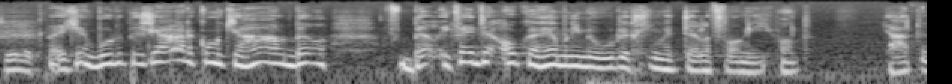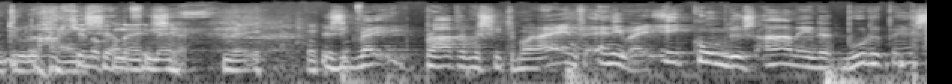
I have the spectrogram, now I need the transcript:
Tuurlijk. Weet je, in Boedapest, ja, dan kom ik je halen. Bel, bel. Ik weet ook helemaal niet meer hoe dat ging met telefonie. Want je had natuurlijk Had geen je nog, nee, nee, nee. Dus ik, weet, ik praat er misschien te maar. Anyway, ik kom dus aan in dat Boedapest.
